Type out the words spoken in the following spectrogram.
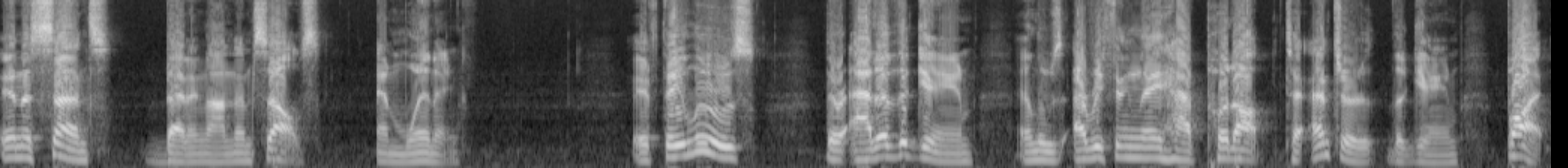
In a sense, betting on themselves and winning. If they lose, they're out of the game and lose everything they have put up to enter the game, but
